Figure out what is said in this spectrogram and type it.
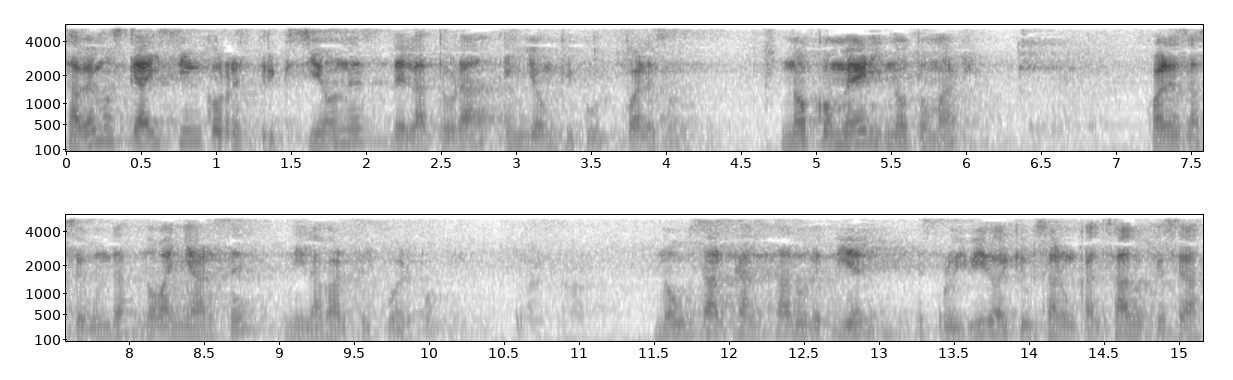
sabemos que hay cinco restricciones de la Torah en Yom Kippur. ¿Cuáles son? No comer y no tomar. ¿Cuál es la segunda? No bañarse ni lavarse el cuerpo. No usar calzado de piel es prohibido, hay que usar un calzado que sea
